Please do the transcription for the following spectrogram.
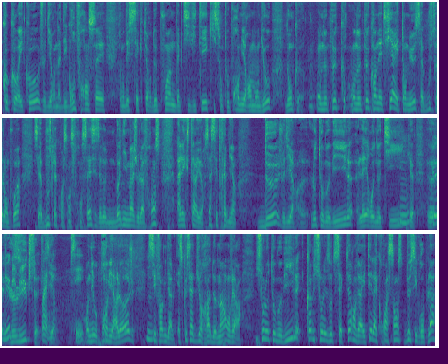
Cocorico, je veux dire, on a des groupes français dans des secteurs de pointe d'activité qui sont au premier rang mondiaux. Donc, on ne peut, on ne peut qu'en être fier et tant mieux, ça booste l'emploi, ça booste la croissance française et ça donne une bonne image de la France à l'extérieur. Ça, c'est très bien. Deux, je veux dire, euh, l'automobile, l'aéronautique, mm. euh, le luxe, je veux dire, on est aux premières loges, mm. c'est formidable. Est-ce que ça durera demain? On verra. Sur l'automobile, comme sur les autres secteurs, en vérité, la croissance de ces groupes-là,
